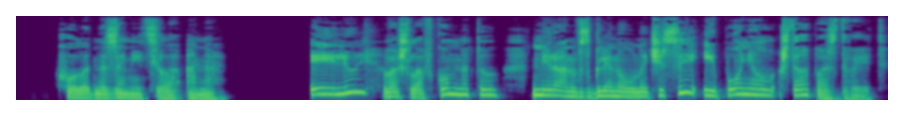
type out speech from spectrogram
— холодно заметила она. Эйлюль вошла в комнату, Миран взглянул на часы и понял, что опаздывает.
